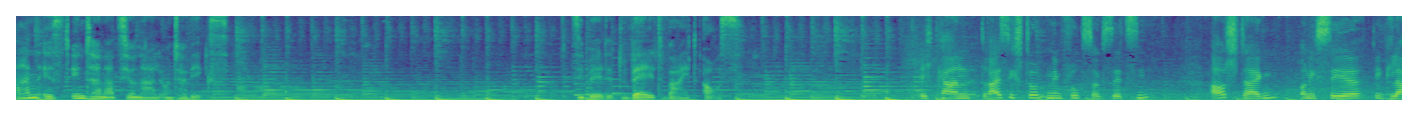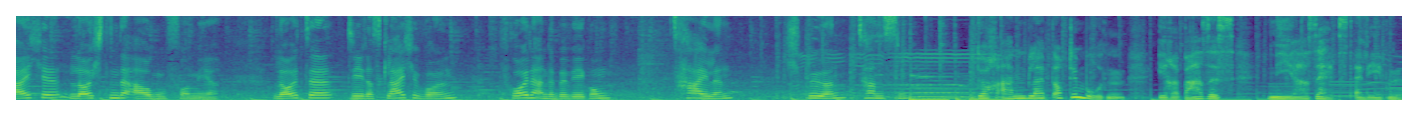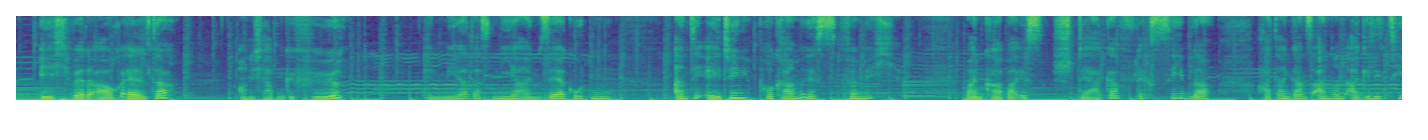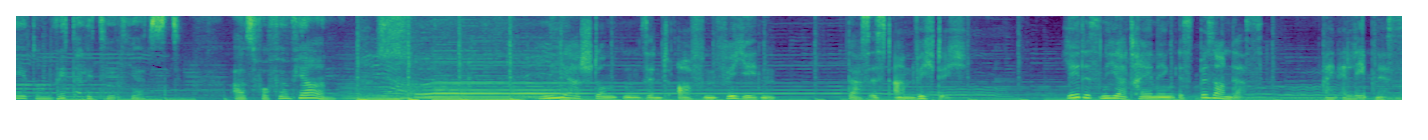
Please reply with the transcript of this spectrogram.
Ann ist international unterwegs. Sie bildet weltweit aus. Ich kann 30 Stunden im Flugzeug sitzen, aussteigen und ich sehe die gleiche leuchtende Augen vor mir. Leute, die das Gleiche wollen, Freude an der Bewegung, teilen, spüren, tanzen. Doch Ann bleibt auf dem Boden. Ihre Basis Nia selbst erleben. Ich werde auch älter und ich habe ein Gefühl in mir, dass Nia einen sehr guten Anti-Aging-Programm ist für mich. Mein Körper ist stärker, flexibler, hat einen ganz anderen Agilität und Vitalität jetzt als vor fünf Jahren. NIA-Stunden sind offen für jeden. Das ist Ann wichtig. Jedes NIA-Training ist besonders. Ein Erlebnis.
